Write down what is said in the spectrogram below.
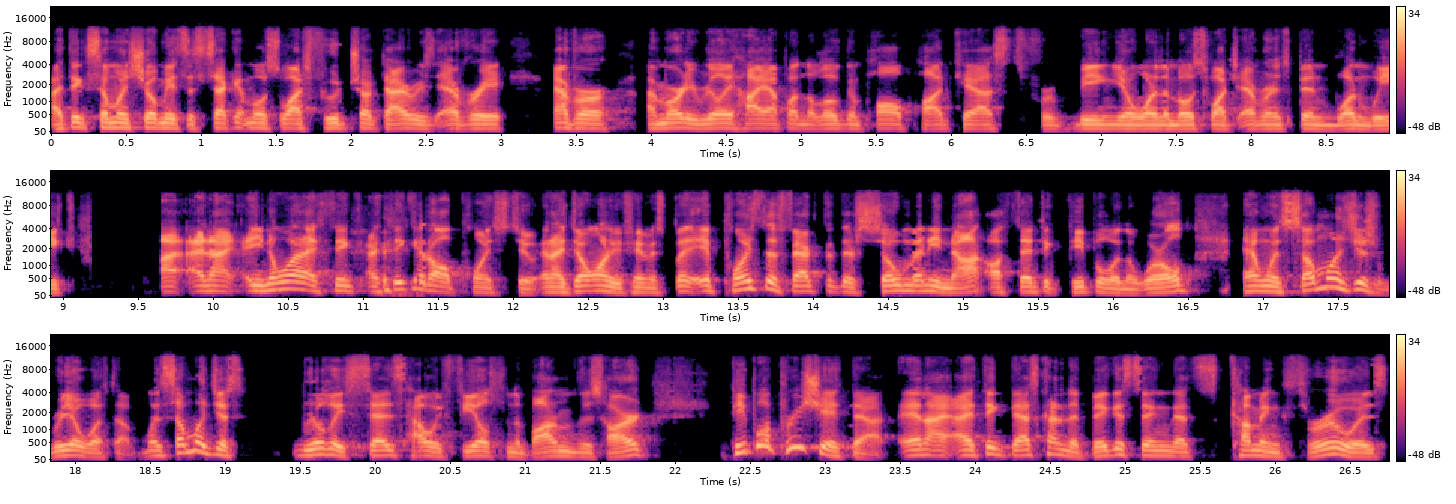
I think someone showed me it's the second most watched Food Truck Diaries every ever. I'm already really high up on the Logan Paul podcast for being, you know, one of the most watched ever, and it's been one week. I, and I, you know what I think? I think it all points to, and I don't want to be famous, but it points to the fact that there's so many not authentic people in the world. And when someone's just real with them, when someone just really says how he feels from the bottom of his heart, people appreciate that. And I, I think that's kind of the biggest thing that's coming through is,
